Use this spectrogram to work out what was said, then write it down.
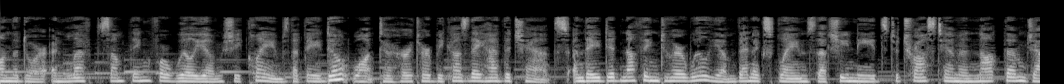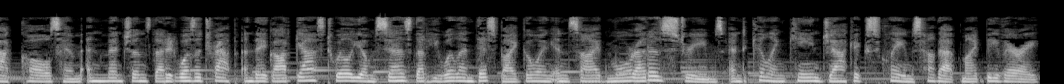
on the door and left something for William. She claims that they don't want to hurt her because they had the chance and they did nothing to her. William then explains that she needs to trust him and not them. Jack calls him and mentions that it was a trap and they got gassed. William says that he will end this by going inside Murda's streams and killing Keen Jack exclaims how that might be very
